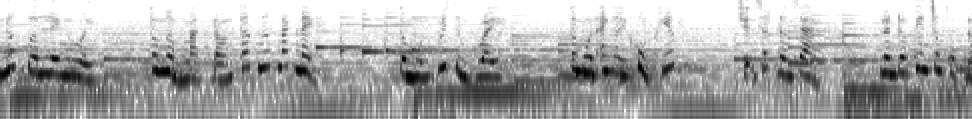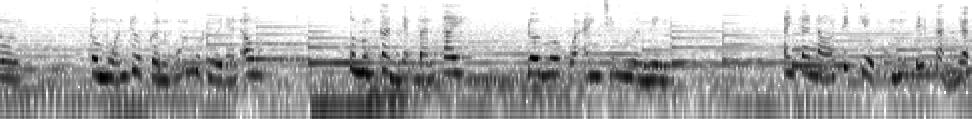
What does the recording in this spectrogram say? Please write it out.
Nước tuôn lên người, tôi ngẩng mặt đón thác nước mát mẻ. Tôi muốn Kristen Gray, tôi muốn anh ấy khủng khiếp. Chuyện rất đơn giản, lần đầu tiên trong cuộc đời, tôi muốn được gần gũi một người đàn ông. Tôi muốn cảm nhận bàn tay, đôi môi của anh trên người mình. Anh ta nói thích kiểu phụ nữ biết cảm nhận,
